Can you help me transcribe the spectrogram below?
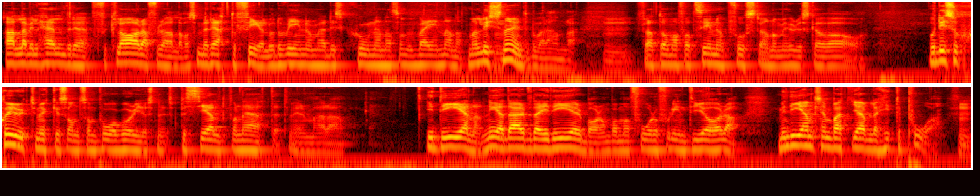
alla vill hellre förklara för alla vad som är rätt och fel. Och då är vi inne i de här diskussionerna som vi var innan. Att man lyssnar inte på varandra. Mm. För att de har fått sin uppfostran om hur det ska vara. Och, och det är så sjukt mycket sånt som pågår just nu. Speciellt på nätet med de här äh, idéerna. Nedärvda idéer bara om vad man får och får inte göra. Men det är egentligen bara ett jävla hittepå. Mm.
